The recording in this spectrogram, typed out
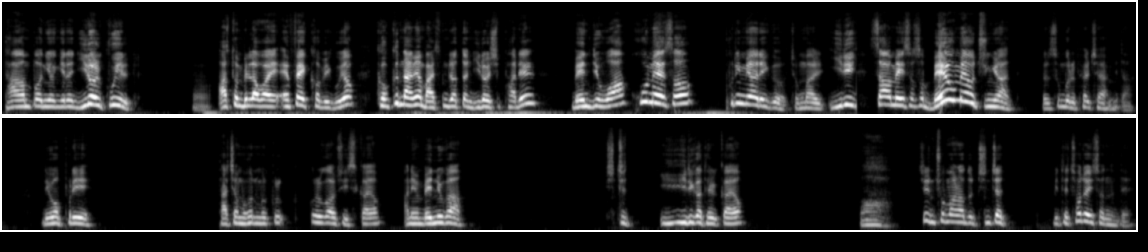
다음번 경기는 1월 9일 어, 아스톤 빌라와의 FA컵이고요. 그거 끝나면 말씀드렸던 1월 18일 맨디와 홈에서 프리미어리그 정말 1위 싸움에 있어서 매우 매우 중요한 승부를 펼쳐야 합니다. 리버풀이 다시 한번 흐름을 끌, 끌고 갈 수 있을까요? 아니면 맨유가 진짜 1위가 될까요? 와 시즌 초만 와도 진짜 밑에 쳐져 있었는데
